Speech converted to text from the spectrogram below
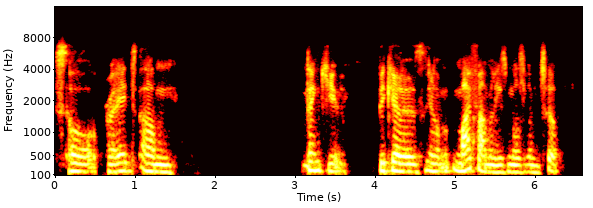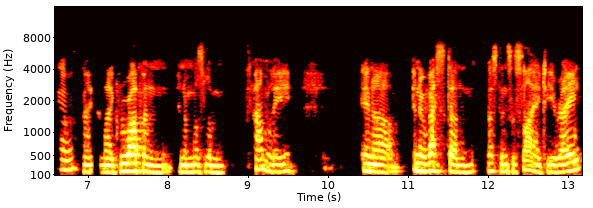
So, right, um, thank you, because you know my family is Muslim too, mm. right? and I grew up in in a Muslim family in a in a Western Western society, right?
